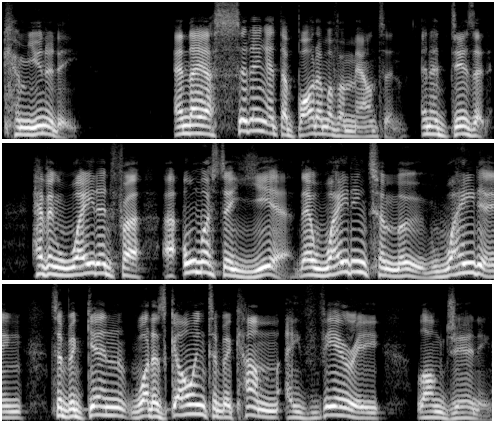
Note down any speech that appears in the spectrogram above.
community and they are sitting at the bottom of a mountain in a desert, having waited for uh, almost a year. They're waiting to move, waiting to begin what is going to become a very long journey.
